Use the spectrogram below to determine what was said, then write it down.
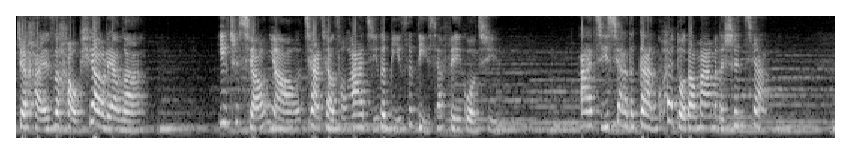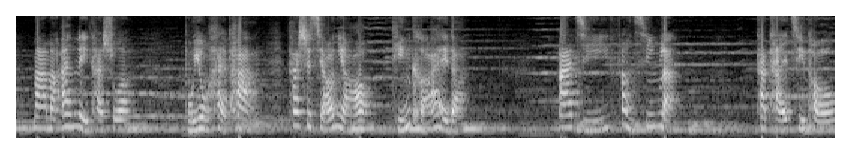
这孩子好漂亮啊！一只小鸟恰巧从阿吉的鼻子底下飞过去，阿吉吓得赶快躲到妈妈的身下。妈妈安慰他说：“不用害怕，它是小鸟，挺可爱的。”阿吉放心了，他抬起头，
